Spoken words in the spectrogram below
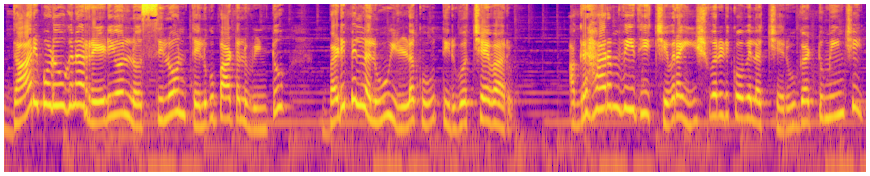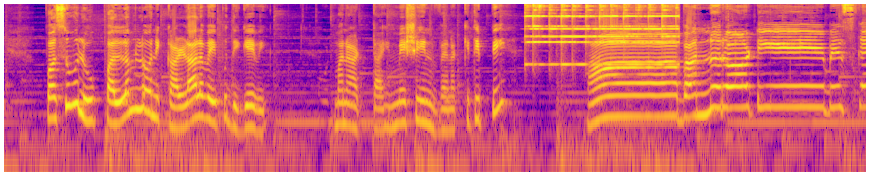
దారి పొడవుగిన రేడియోల్లో సిలోన్ తెలుగు పాటలు వింటూ బడిపిల్లలు ఇళ్ళకు తిరిగొచ్చేవారు. అగ్రహారం వీధి చివర ఈశ్వరుడి కోవెల చెరువుగట్టు మించి పశువులు పల్లంలోని కళ్ళాల వైపు దిగేవి. మన టైం మెషిన్ వెనక్కి తిప్పి బన్ను రోటీ బిస్కెట్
